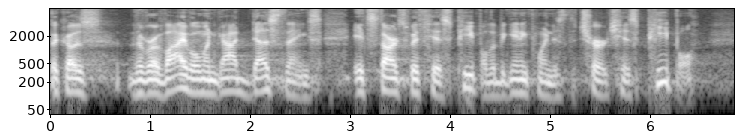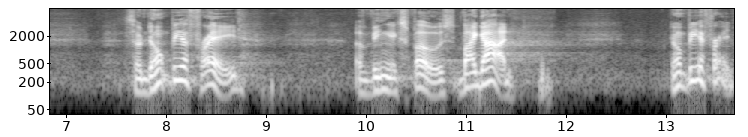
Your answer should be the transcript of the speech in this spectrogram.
Because the revival, when God does things, it starts with his people. The beginning point is the church, his people. So don't be afraid of being exposed by God. Don't be afraid.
